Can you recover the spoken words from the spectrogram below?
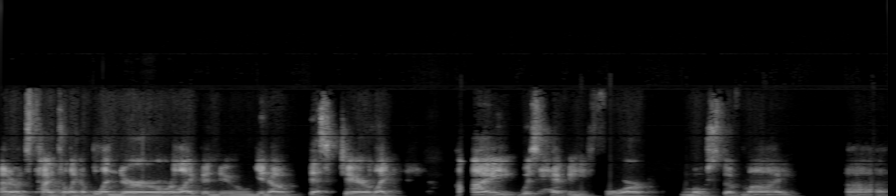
I don't know, it's tied to like a blender or like a new, you know, desk chair. Like I was heavy for most of my, uh,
